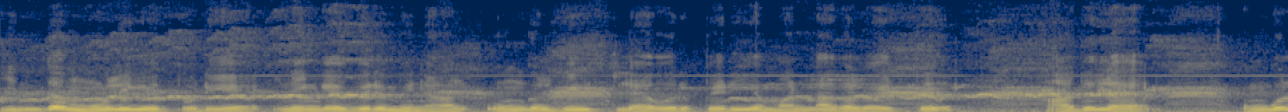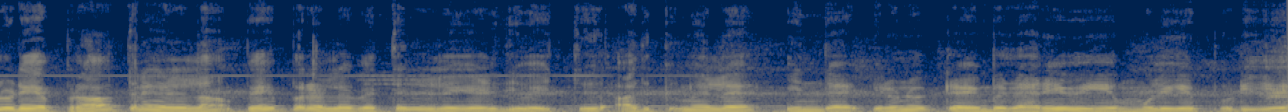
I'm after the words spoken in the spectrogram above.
இந்த மூலிகை பொடியை நீங்கள் விரும்பினால் உங்கள் வீட்டில் ஒரு பெரிய மண்ணகல் வைத்து அதில் உங்களுடைய பிரார்த்தனைகள் எல்லாம் பேப்பரில் வெத்தலையில் எழுதி வைத்து அதுக்கு மேலே இந்த இருநூற்றி ஐம்பது அரைவகை மூலிகை பொடியை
